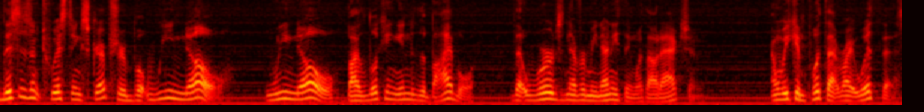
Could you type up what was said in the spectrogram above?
This isn't twisting Scripture, but we know, we know by looking into the Bible that words never mean anything without action. And we can put that right with this.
